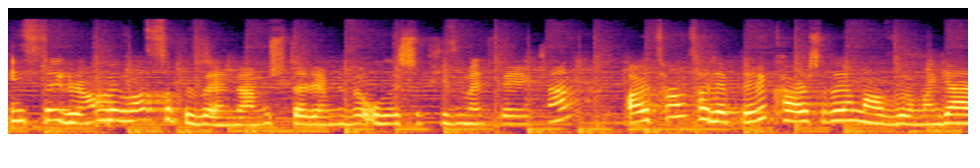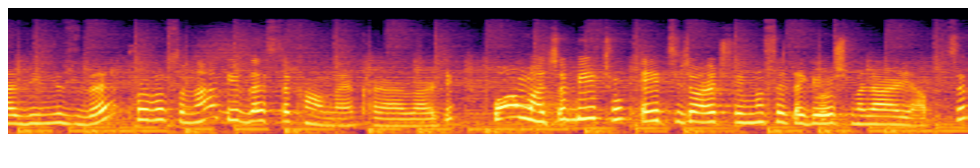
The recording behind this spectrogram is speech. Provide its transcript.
Instagram ve WhatsApp üzerinden müşterilerimize ulaşıp hizmet verirken artan talepleri karşılayamaz duruma geldiğimizde profesyonel bir destek almaya karar verdik. Bu amaçla birçok e-ticaret firmasıyla görüşmeler yaptık.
